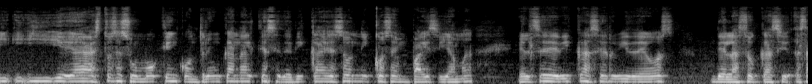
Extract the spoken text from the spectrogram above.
Y, a esto se sumó que encontré un canal que se dedica a eso, Nico Senpai se llama. Él se dedica a hacer videos de las ocasiones.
